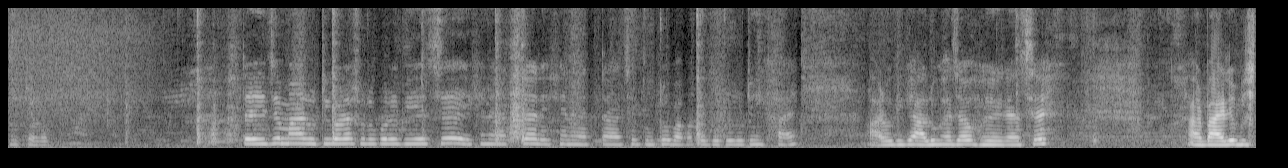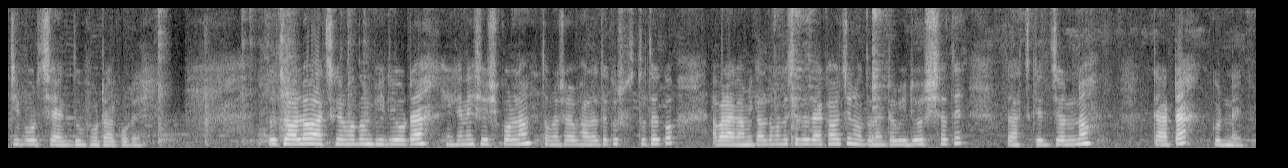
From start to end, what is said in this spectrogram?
তো চলো। তো এই যে মা রুটি করা শুরু করে দিয়েছে, এখানে একটা আর এখানে একটা আছে দুটো, বাবা তো দুটো রুটিই খায়। আর ওদিকে আলু ভাজাও হয়ে গেছে। আর বাইরে বৃষ্টি পড়ছে এক দু ফোঁটা করে। তো চলো, আজকের মতন ভিডিওটা এখানে শেষ করলাম। তোমরা সবাই ভালো থেকো, সুস্থ থেকো। আবার আগামীকাল তোমাদের সাথে দেখা হচ্ছে নতুন একটা ভিডিওর সাথে। তো আজকের জন্য টাটা গুড নাইট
